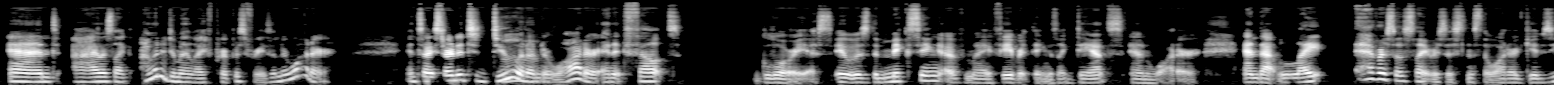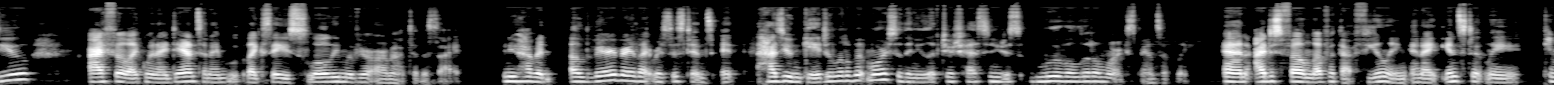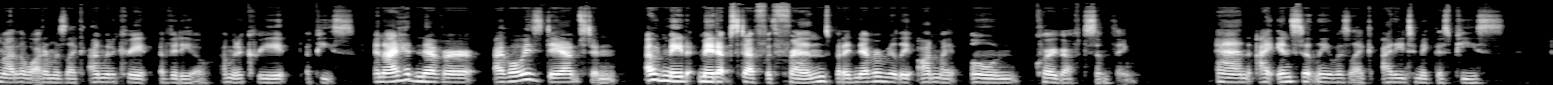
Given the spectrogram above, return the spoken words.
And I was like, I want to do my life purpose phrase underwater. And so I started to do it oh. underwater and it felt glorious. It was the mixing of my favorite things like dance and water. And that light, ever so slight resistance the water gives you. I feel like when I dance and I move, like say you slowly move your arm out to the side. When you have a, a very, very light resistance, it has you engage a little bit more. So then you lift your chest and you just move a little more expansively. And I just fell in love with that feeling. And I instantly came out of the water and was like, I'm going to create a video. I'm going to create a piece. And I had never, I've always danced and I would made made up stuff with friends, but I'd never really on my own choreographed something. And I instantly was like, I need to make this piece.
